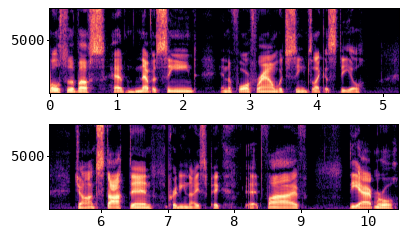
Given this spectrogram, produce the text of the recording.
most of us have never seen in the fourth round, which seems like a steal. John Stockton, pretty nice pick at five. The Admiral,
